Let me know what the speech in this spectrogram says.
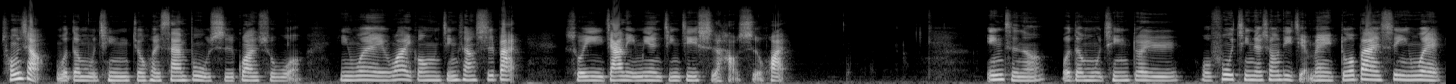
从小，我的母亲就会三不五时灌输我：因为外公经商失败，所以家里面经济时好时坏。因此呢，我的母亲对于我父亲的兄弟姐妹，多半是因为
